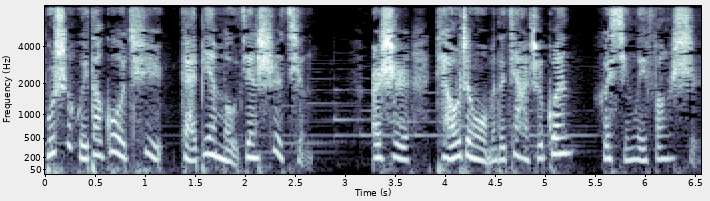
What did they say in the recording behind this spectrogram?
不是回到过去改变某件事情，而是调整我们的价值观和行为方式。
